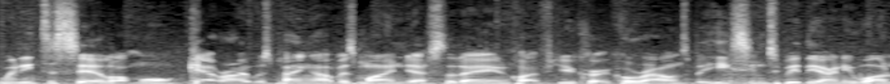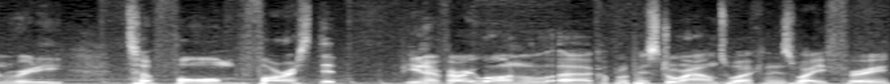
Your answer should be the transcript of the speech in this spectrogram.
We need to see a lot more. Get Right was playing out of his mind yesterday in quite a few critical rounds, but he seemed to be the only one really to form. Forest did you know, very well in a couple of pistol rounds, working his way through,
